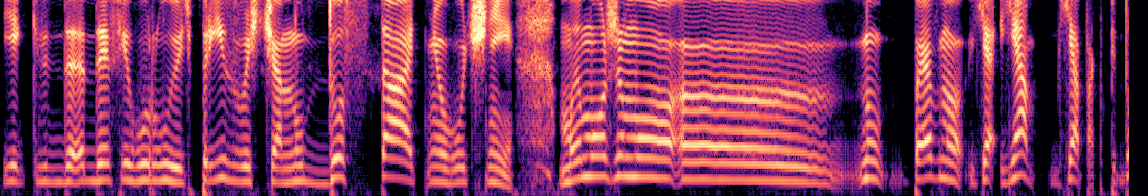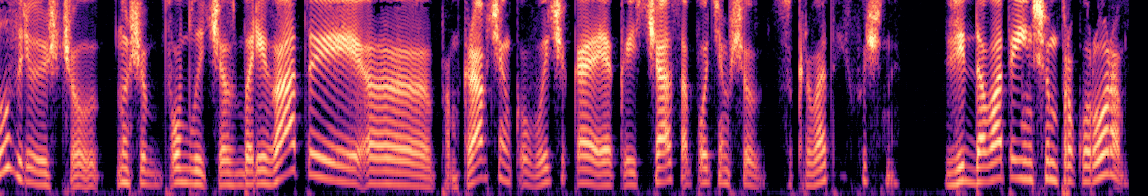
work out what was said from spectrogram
які де, де фігурують прізвища, ну достатньо гучні. Ми можемо, е, ну певно, я, я, я так підозрюю, що ну щоб обличчя зберігати, е, пан Кравченко вичекає якийсь час, а потім що закривати їх почне? Віддавати іншим прокурорам?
